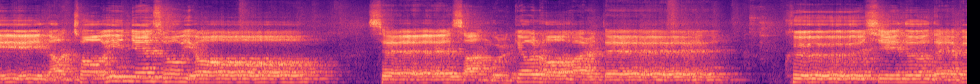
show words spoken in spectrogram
피난처인 예수여. 세상 물결 험할 때 크신 은혜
